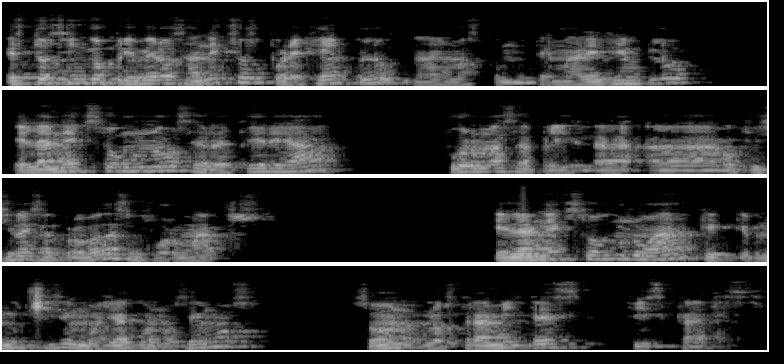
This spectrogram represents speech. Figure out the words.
Estos cinco primeros anexos, por ejemplo, nada más como tema de ejemplo, el anexo 1 se refiere a formas, a, aprobadas o formatos. El anexo 1A, que, que muchísimos ya conocemos, son los trámites fiscales.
